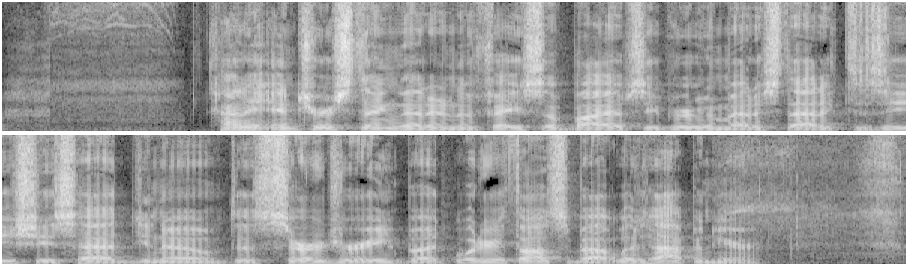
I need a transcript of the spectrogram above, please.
Kind of interesting that in the face of biopsy proven metastatic disease, she's had, you know, this surgery. But what are your thoughts about what happened here?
